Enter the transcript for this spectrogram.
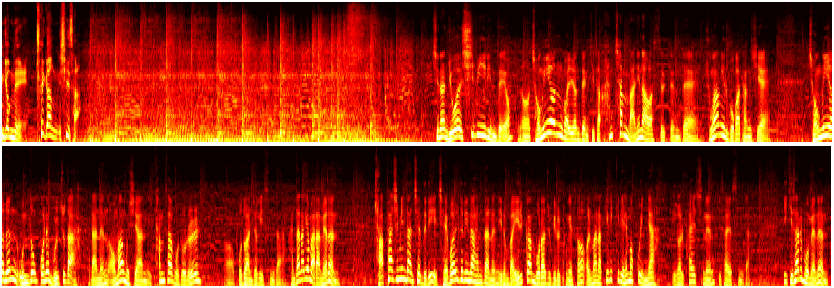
김경래 최강 시사. 지난 6월 12일인데요. 어, 정의연 관련된 기사가 한참 많이 나왔을 때인데 중앙일보가 당시에 정의연은 운동권의 물주다라는 어마무시한 탐사 보도를 어, 보도한 적이 있습니다. 간단하게 말하면은 좌파 시민단체들이 재벌들이나 한다는 이른바 일감 몰아주기를 통해서 얼마나 끼리끼리 해먹고 있냐 이걸 파헤치는 기사였습니다. 이 기사를 보면은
